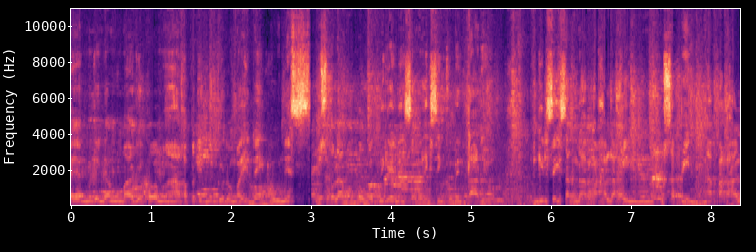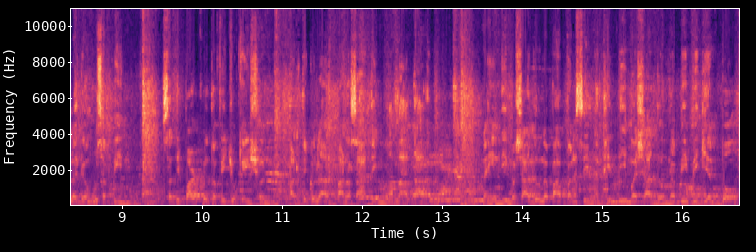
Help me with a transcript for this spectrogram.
Ayan, magandang umaga po mga kapatid na guro ngayon ay lunes. Gusto ko lamang po magbigay ng isang maiksing komentaryo hinggil sa isang napakalaking usapin, napakahalagang usapin sa Department of Education, partikular para sa ating mga bata na hindi masyadong napapansin at hindi masyadong nabibigyan po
